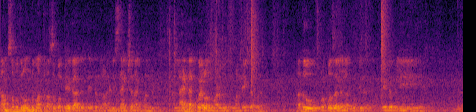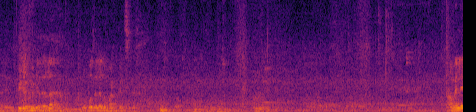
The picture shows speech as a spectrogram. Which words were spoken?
ಕಾಮಸಮುದ್ರ ಒಂದು ಮಾತ್ರ ಸ್ವಲ್ಪ ಬೇಗ ಆಗುತ್ತೆ, ಯಾಕಂದರೆ ಆಲ್ರೆಡಿ ಸ್ಯಾಂಕ್ಷನ್ ಆಗಿ ಬಂದುಬಿಟ್ಟಿದೆ. ಲ್ಯಾಂಡ್ ಅಕ್ವೈರ್ ಒಂದು ಮಾಡಬೇಕು ಒನ್ ಏಕರ್ ಅದು ಪ್ರಪೋಸಲ್ ಎಲ್ಲ ಕೊಟ್ಟಿದ್ದಾರೆ. A W P W D ಎಲ್ಲ ಪ್ರಪೋಸಲ್ ಎಲ್ಲ ಮಾಡಿ ಆಮೇಲೆ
